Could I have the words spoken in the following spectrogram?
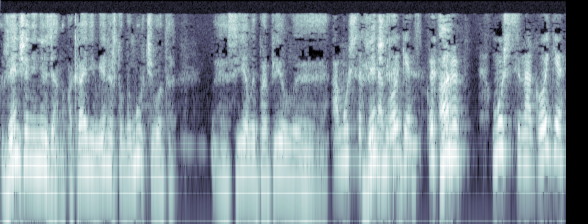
Женщине нельзя, но по крайней мере, чтобы муж чего-то э, съел и попил. Э, а муж в синагоге? А? муж в синагоге.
